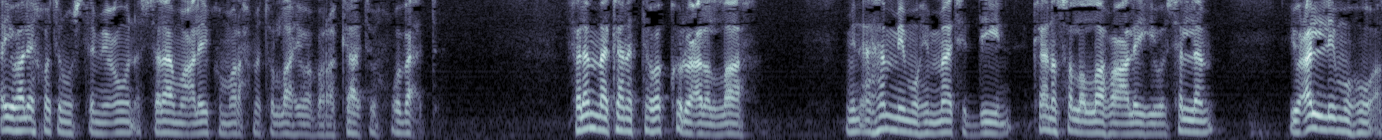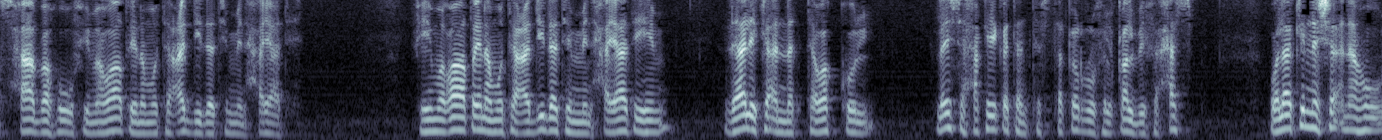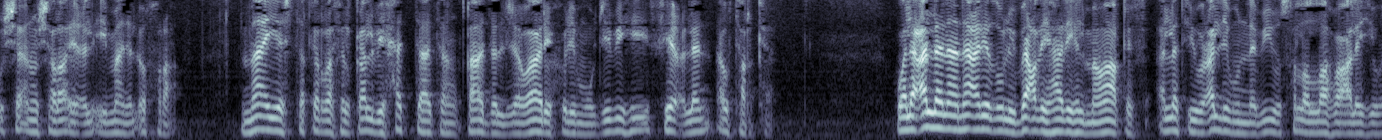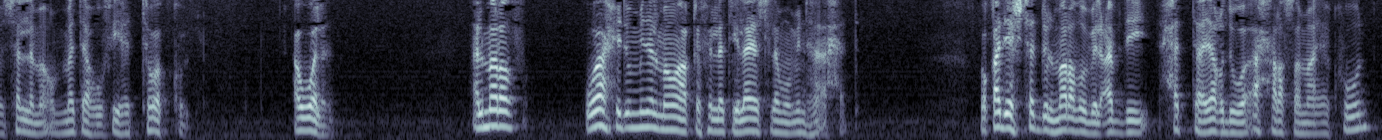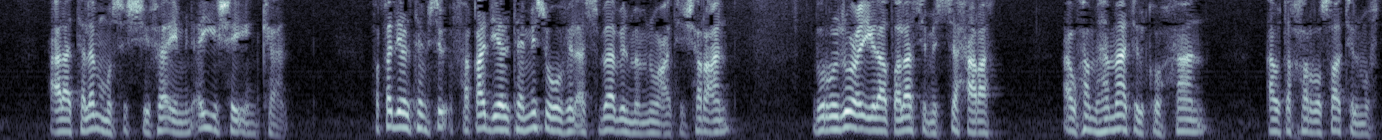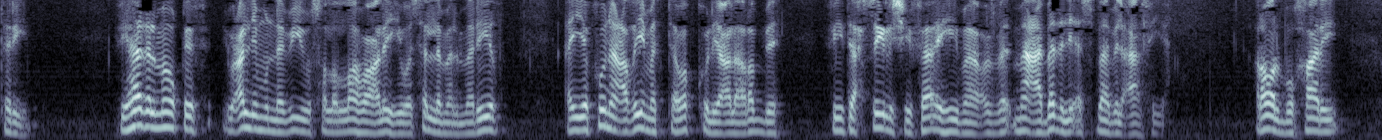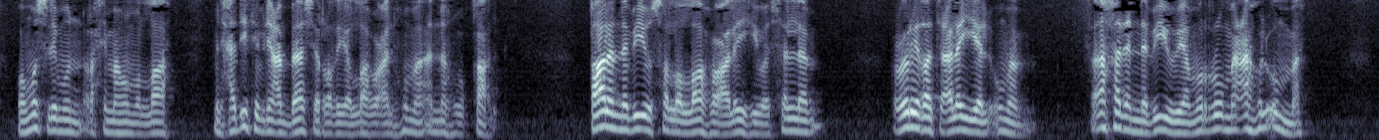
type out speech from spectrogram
أيها الإخوة المستمعون السلام عليكم ورحمة الله وبركاته وبعد. فلما كان التوكل على الله من أهم مهمات الدين كان صلى الله عليه وسلم يعلمه أصحابه في مواطن متعددة من حياته. في مواطن متعددة من حياتهم ذلك أن التوكل ليس حقيقة تستقر في القلب فحسب، ولكن شأنه شأن شرائع الإيمان الأخرى، ما يستقر في القلب حتى تنقاد الجوارح لموجبه فعلا أو تركا. ولعلنا نعرض لبعض هذه المواقف التي يعلم النبي صلى الله عليه وسلم أمته فيها التوكل. أولا المرض واحد من المواقف التي لا يسلم منها أحد. وقد يشتد المرض بالعبد حتى يغدو أحرص ما يكون على تلمس الشفاء من أي شيء كان، فقد, يلتمس فقد يلتمسه في الأسباب الممنوعة شرعا بالرجوع إلى طلاسم السحرة أو همهمات الكهان أو تخرصات المفترين. في هذا الموقف يعلم النبي صلى الله عليه وسلم المريض أن يكون عظيم التوكل على ربه في تحصيل شفائه مع بذل أسباب العافية. روى البخاري ومسلم رحمهم الله من حديث ابن عباس رضي الله عنهما أنه قال: قال النبي صلى الله عليه وسلم: عرضت علي الأمم فأخذ النبي يمر معه الأمة،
